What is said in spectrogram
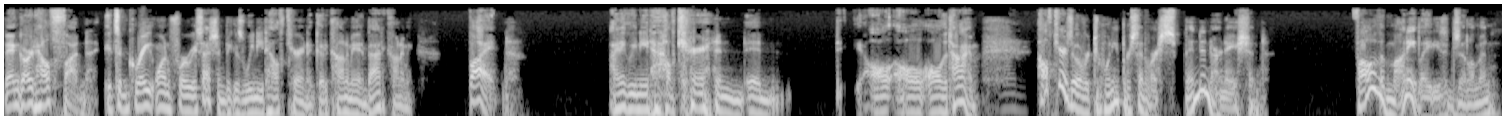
Vanguard Health Fund. It's a great one for a recession because we need healthcare in a good economy and a bad economy. But I think we need healthcare in, in all, all, all the time. Healthcare is over 20% of our spend in our nation. Follow the money, ladies and gentlemen.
